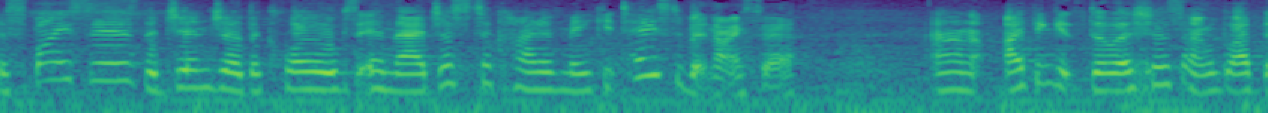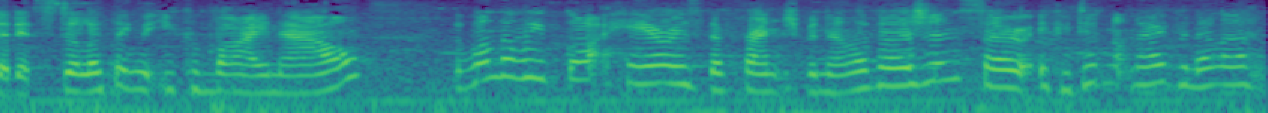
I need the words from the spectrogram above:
the spices, the ginger, the cloves in there just to kind of make it taste a bit nicer. And I think it's delicious, I'm glad that it's still a thing that you can buy now. The one that we've got here is the French vanilla version. So if you did not know, vanilla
